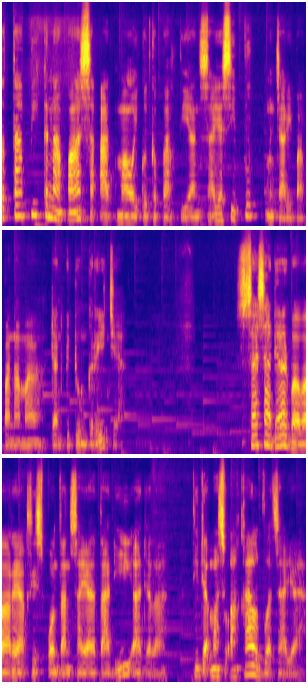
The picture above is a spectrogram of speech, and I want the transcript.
Tetapi kenapa saat mau ikut kebaktian saya sibuk mencari papan nama dan gedung gereja? Saya sadar bahwa reaksi spontan saya tadi adalah tidak masuk akal buat saya.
